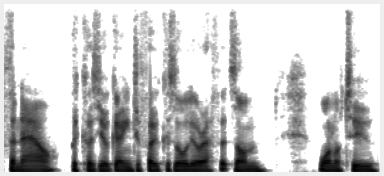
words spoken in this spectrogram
for now because you're going to focus all your efforts on one or two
